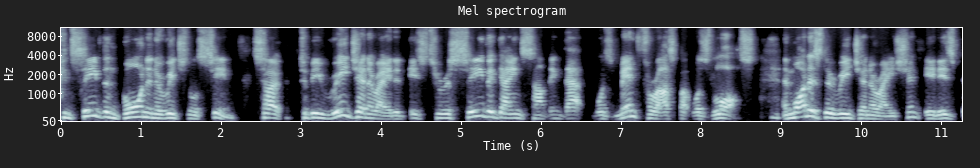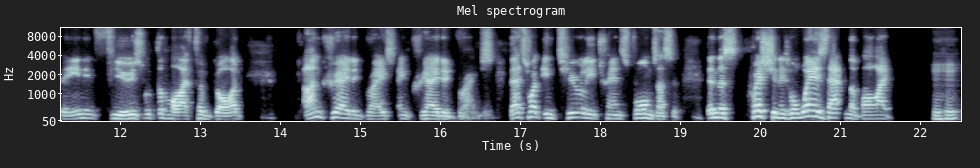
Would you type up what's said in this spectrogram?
conceived and born in original sin. So to be regenerated is to receive again something that was meant for us but was lost. And what is the regeneration? It is being infused with the life of God, uncreated grace and created grace. That's what interiorly transforms us. Then the question is, well, where's that in the Bible? Mhm,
